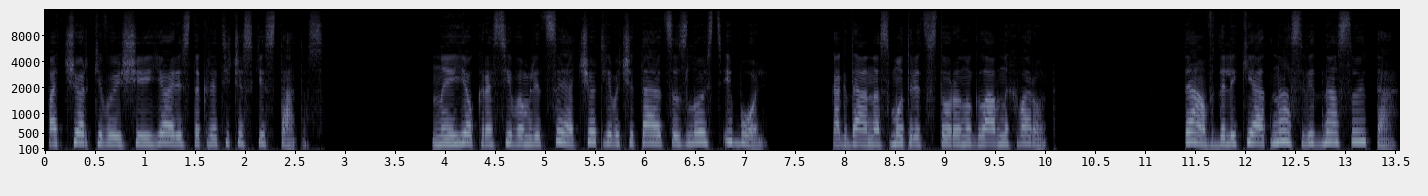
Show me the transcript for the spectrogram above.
подчеркивающий ее аристократический статус. На ее красивом лице отчетливо читаются злость и боль, когда она смотрит в сторону главных ворот. Там, вдалеке от нас, видна суета.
